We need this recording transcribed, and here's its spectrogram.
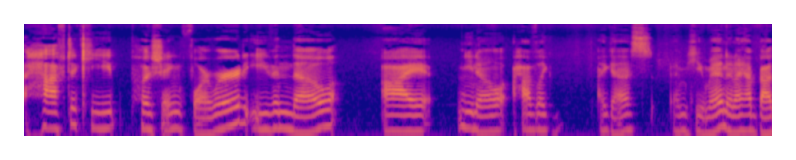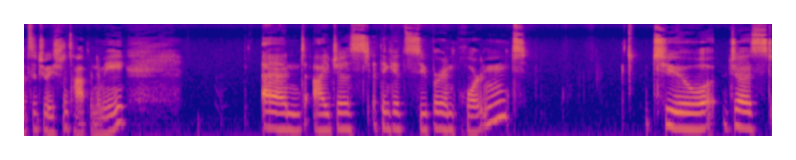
have to keep pushing forward even though I, you know, have like I guess I'm human and I have bad situations happen to me. And I just think it's super important to just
